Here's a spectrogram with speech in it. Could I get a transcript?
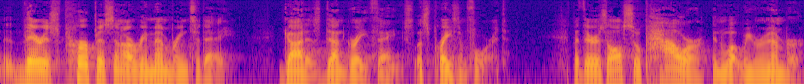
there is purpose in our remembering today. God has done great things. Let's praise Him for it. But there is also power in what we remember.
